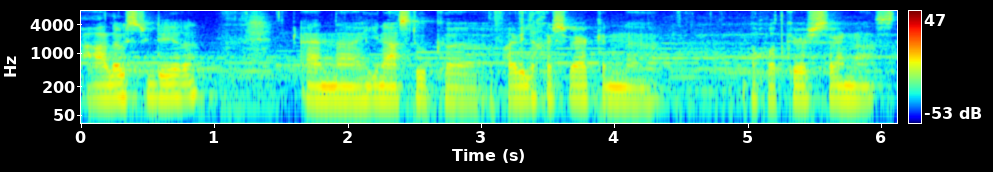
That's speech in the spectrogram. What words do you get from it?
HALO studeren. En hiernaast doe ik vrijwilligerswerk en nog wat cursussen ernaast.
